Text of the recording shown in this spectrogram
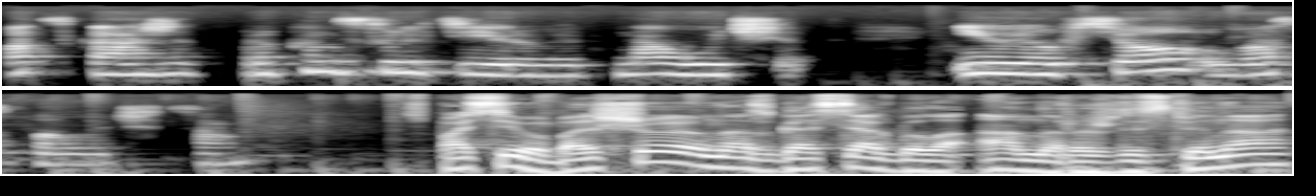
подскажет, проконсультирует, научит. И все у вас получится. Спасибо большое. У нас в гостях была Анна Рождествена.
